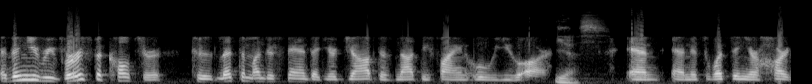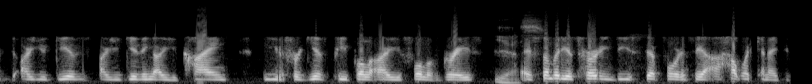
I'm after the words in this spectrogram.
And then you reverse the culture to let them understand that your job does not define who you are. Yes. And and it's what's in your heart. Are you give are you giving? Are you kind? Do you forgive people? Are you full of grace? Yes. If somebody is hurting, do you step forward and say, uh, "How? What can I do?"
